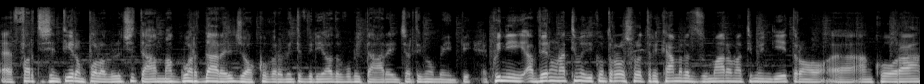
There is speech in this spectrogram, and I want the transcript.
eh, farti sentire un po' la velocità, ma guardare il gioco veramente veniva da vomitare in certi momenti. Quindi avere un attimo di controllo sulla telecamera, zoomare un attimo indietro eh, ancora,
